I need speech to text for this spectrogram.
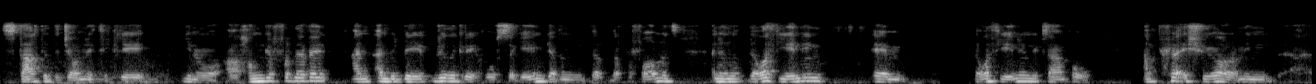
started the journey to create, you know, a hunger for the event, and and would be really great hosts again, given their, their performance. And in the Lithuanian um, the Lithuanian example, I'm pretty sure. I mean, uh,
